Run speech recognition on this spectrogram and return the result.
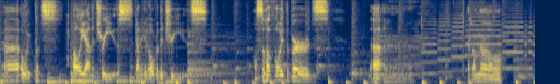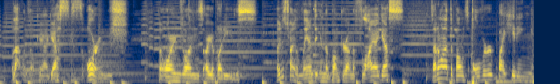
uh, oh wait, what's... Oh yeah, the trees. Gotta hit over the trees. Also avoid the birds. Uh, I don't know. Well, that one's okay, I guess, because it's orange. The orange ones are your buddies. I'm just trying to land it in the bunker on the fly, I guess. Because I don't want it to bounce over by hitting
